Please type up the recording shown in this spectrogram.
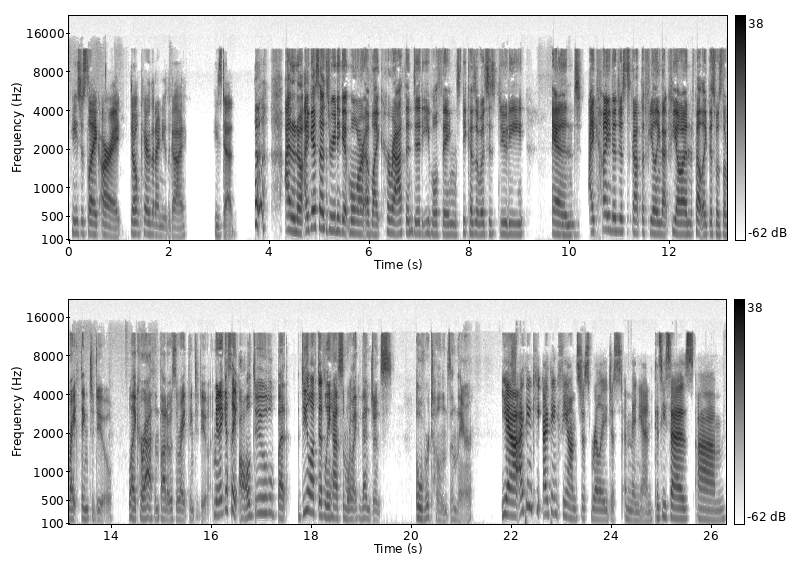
he's just like, all right, don't care that I knew the guy. He's dead. I don't know. I guess I was reading it more of like Hrathen did evil things because it was his duty. And mm-hmm. I kind of just got the feeling that Fjon felt like this was the right thing to do. Like Hrathen thought it was the right thing to do. I mean, I guess they all do, but Dilaf definitely has some more like vengeance overtones in there. Yeah, I think he, I think Fjon's just really just a minion because he says, um,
